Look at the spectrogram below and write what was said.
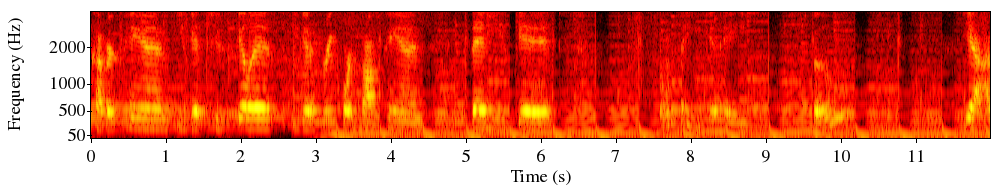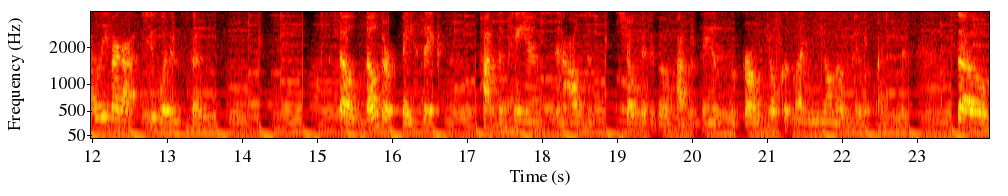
covered pan, you get two skillets, you get a three quart saucepan, then you get, I want to say you spoon. Yeah, I believe I got two wooden spoons. So those are basic pots and pans and I'll just show pictures of those pots and pans because girl, if you don't cook like me, you don't know what they look like either. So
